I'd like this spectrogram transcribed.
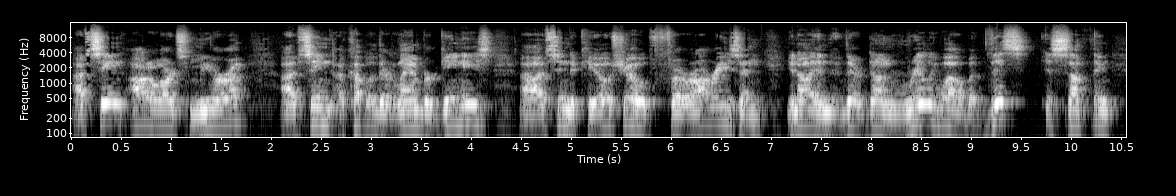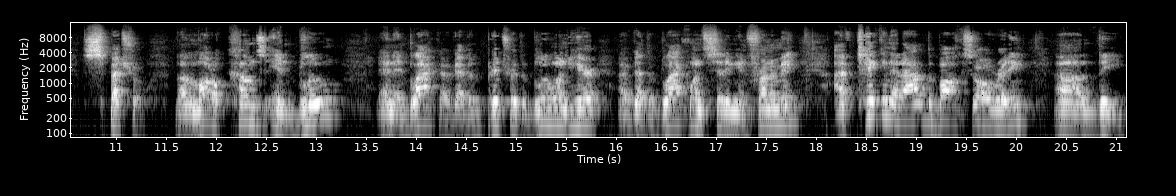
I've seen Auto Arts Miura. I've seen a couple of their Lamborghinis. Uh, I've seen the Kyosho Ferraris, and you know, and they're done really well. But this is something special. Now the model comes in blue and in black. I've got the picture of the blue one here. I've got the black one sitting in front of me. I've taken it out of the box already. Uh, the,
